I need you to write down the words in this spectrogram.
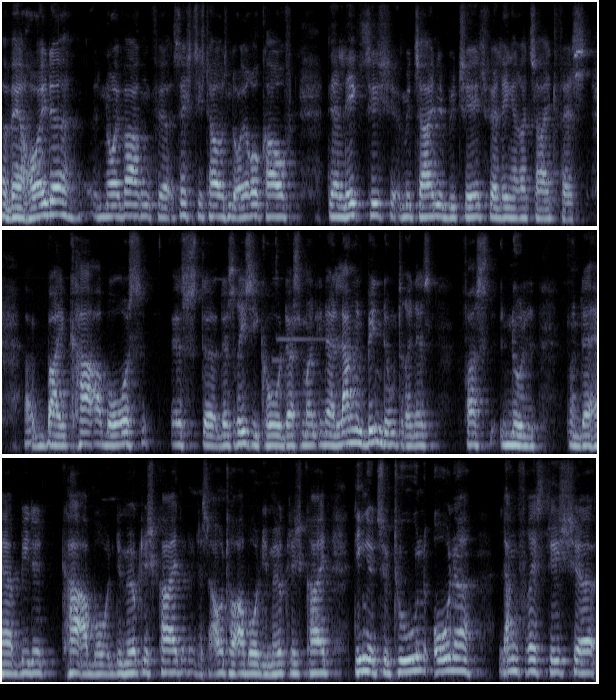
Wer heute Neuwagen für 60.000 Euro kauft, der legt sich mit seinen Budgets für längere Zeit fest. Bei Car-Abos ist äh, das Risiko, dass man in einer langen Bindung drin ist, fast null. Von daher bietet Car-Abo die Möglichkeit, das Auto-Abo die Möglichkeit, Dinge zu tun, ohne langfristig äh,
